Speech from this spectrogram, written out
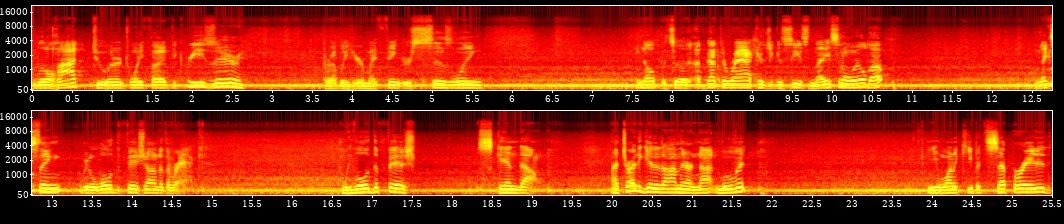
A little hot, 225 degrees there. Probably hear my fingers sizzling. Nope, it's a, I've got the rack, as you can see, it's nice and oiled up. Next thing, we're gonna load the fish onto the rack. we load the fish skin down. I try to get it on there and not move it. You want to keep it separated.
